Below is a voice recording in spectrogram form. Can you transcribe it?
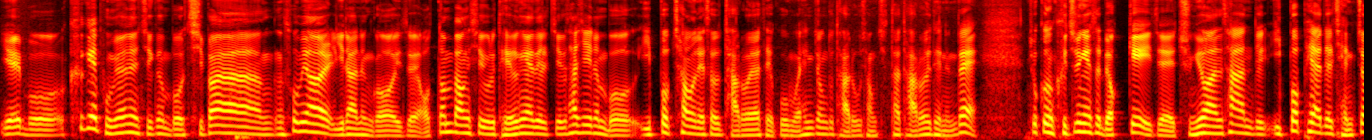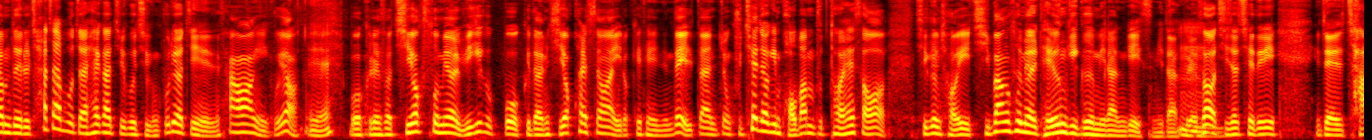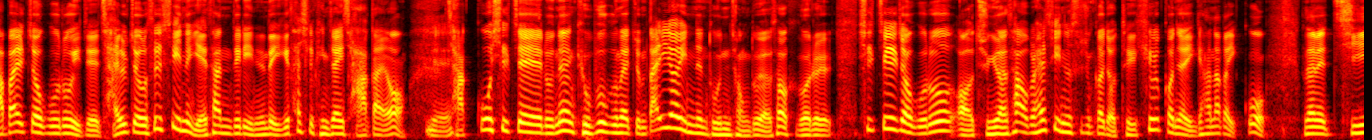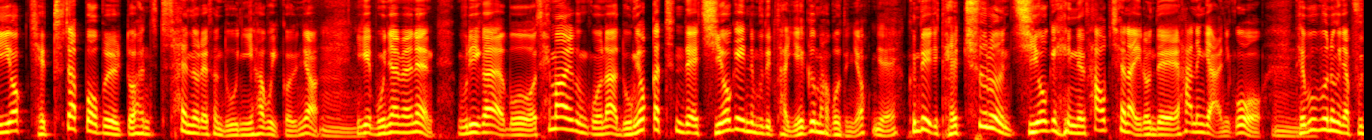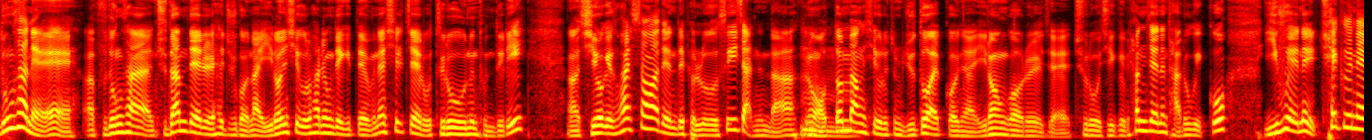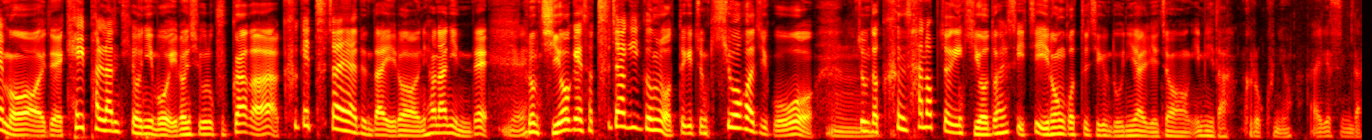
예, 뭐 크게 보면은 지금 뭐 지방 소멸이라는 거 이제 어떤 방식으로 대응해야 될지 사실은 뭐 입법 차원에서도 다뤄야 되고 뭐 행정도 다루고 정치 다 다뤄야 되는데 조금 그 중에서 몇 개 이제 중요한 사안들 입법해야 될 쟁점들을 찾아보자 해가지고 지금 꾸려진 상황이고요. 예. 뭐 그래서 지역 소멸 위기 극복 그다음에 지역 활성화 이렇게 돼 있는데 일단 좀 구체적인 법안부터 해서 지금 저희 지방 소멸 대응 기금이라는 게 있습니다. 그래서 음. 지자체들이 이제 자발적으로 이제 자율적으로 쓸 수 있는 예산들이 있는 데 이게 사실 굉장히 작아요. 예. 작고 실제로는 교부금에 좀 딸려 있는 돈 정도여서 그거를 실질적으로 어, 중요한 사업을 할 수 있는 수준까지 어떻게 키울 거냐 이게 하나가 있고 그다음에 지역 재투자법을 또 한 채널에서 논의하고 있거든요. 음. 이게 뭐냐면은 우리가 뭐 새마을금고나 농협 같은데 지역에 있는 분들이 다 예금하거든요. 예. 근데 이제 대출은 지역에 있는 사업체나 이런 데 하는 게 아니고 음. 대부분은 그냥 부동산에 아, 부동산 주담대를 해주거나 이런 식으로 활용되기 때문에 실제로 들어오는 돈들이 아, 지역에서 활성화되는데 별로 쓰이지 않는다. 그럼 음. 어떤 방식으로 좀 유도할 거냐 이런 거를 이제 주로 지금 현재는 다루고 있고 이후에는 최근에 뭐 이제 K 팔란티온이 뭐 이런 식으로 국가가 크게 투자해야 된다 이런 현안이 있는데 예. 그럼 지역에서 투자 기금을 어떻게 좀 키워가지고 음. 좀더 큰 산업적인 기여도 할 수 있지 이런 것도 지금 논의할 예정입니다. 그렇군요. 알겠습니다.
